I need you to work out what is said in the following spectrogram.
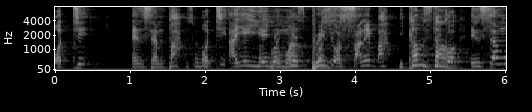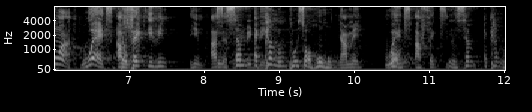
ɔte nsɛmpa ɔte ayɛyie nnwom a yes, praise. ɔse ba. He comes down. because nsɛm a words affect even him as a some spirit being. ɛka no mpo sɛ ɔhohom. nyame words affect him. In some ɛka no.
